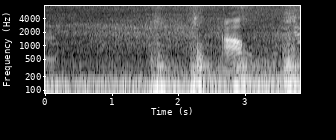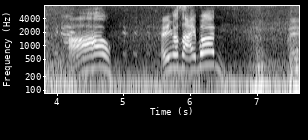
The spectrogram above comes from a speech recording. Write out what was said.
อเอาเอาอันนี้ก็สายเบิ้ลนี่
